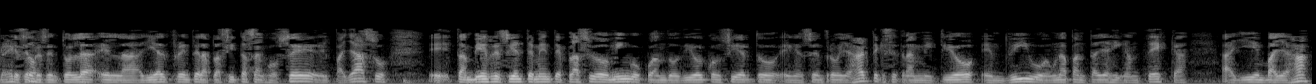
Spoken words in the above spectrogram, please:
que se presentó en la, allí al frente de la Placita San José, el payaso. Eh, también recientemente Plácido Domingo cuando dio el concierto en el Centro de Bellas Artes que se transmitió en vivo en una pantalla gigantesca allí en Vallajá.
